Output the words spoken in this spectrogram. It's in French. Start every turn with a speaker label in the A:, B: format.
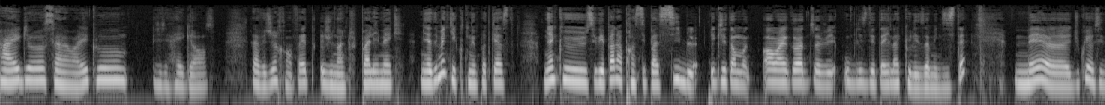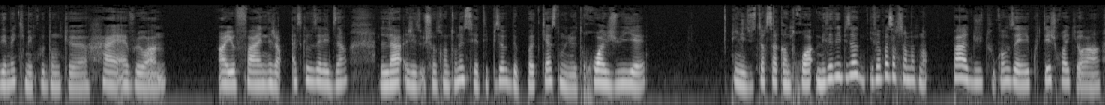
A: Hi girls, salam alaikum. J'ai dit hey girls. Ça veut dire qu'en fait, je n'inclus pas les mecs. Mais il y a des mecs qui écoutent mes podcasts. Bien que c'était pas la principale cible et que j'étais en mode oh my god, j'avais oublié ce détail-là que les hommes existaient. Mais euh, du coup, il y a aussi des mecs qui m'écoutent. Donc, euh, hi everyone. Are you fine? Genre, est-ce que vous allez bien? Là, je suis en train de tourner cet épisode de podcast. On est le 3 juillet. Il est 18h53. Mais cet épisode, il va pas sortir maintenant. Pas du tout. Quand vous allez écouter, je crois qu'il y aura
